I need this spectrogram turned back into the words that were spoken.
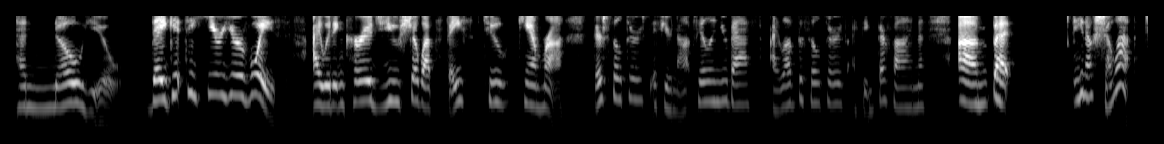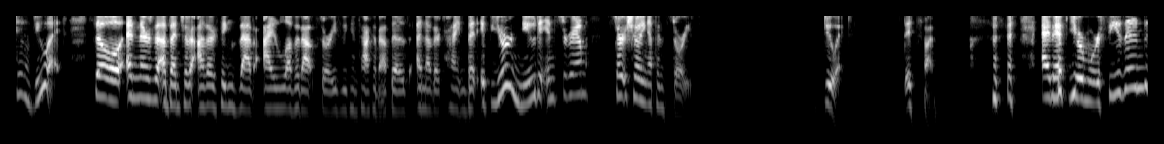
to know you. They get to hear your voice. I would encourage you show up face to camera. There's filters if you're not feeling your best. I love the filters. I think they're fun. Um, but you know, show up, just do it. So, and there's a bunch of other things that I love about stories. We can talk about those another time. But if you're new to Instagram, start showing up in stories. Do it. It's fun. and if you're more seasoned,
